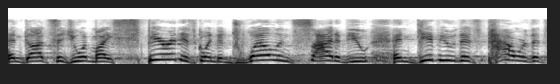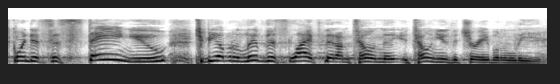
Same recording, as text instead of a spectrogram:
And God says, You what? My spirit is going to dwell inside of you and give you this power that's going to sustain you to be able to live this life that I'm telling, telling you that you're able to lead.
